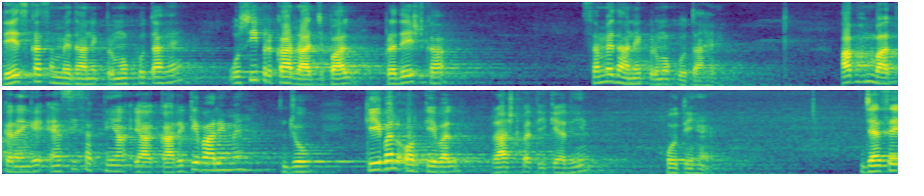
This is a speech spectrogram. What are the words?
देश का संवैधानिक प्रमुख होता है, उसी प्रकार राज्यपाल प्रदेश का संवैधानिक प्रमुख होता है। अब हम बात करेंगे ऐसी शक्तियाँ या कार्य के बारे में, जो केवल और केवल राष्ट्रपति के अधीन होती हैं। जैसे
